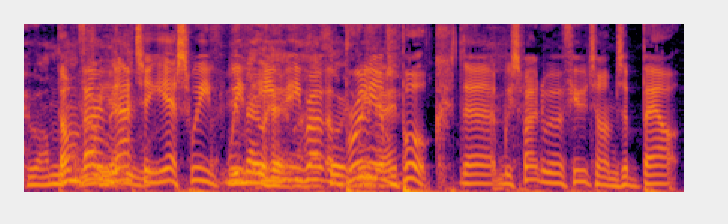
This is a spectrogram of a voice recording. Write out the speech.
who I'm Don Van Natta, yes, we've, we've know he, he wrote a brilliant book. The, we spoke to him a few times about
